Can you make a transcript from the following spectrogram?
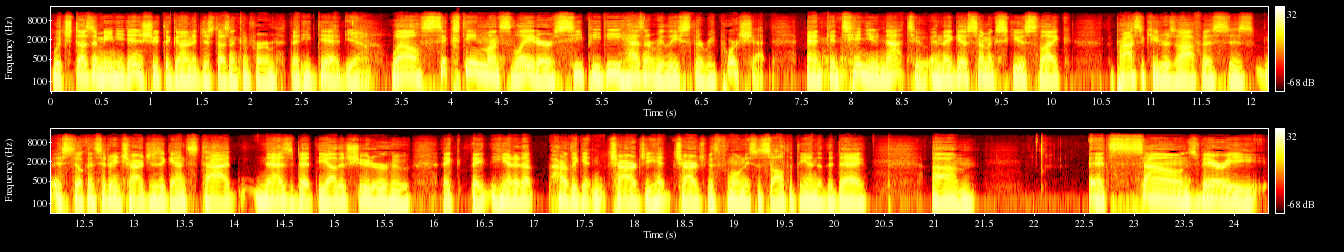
Which doesn't mean he didn't shoot the gun. It just doesn't confirm that he did. Yeah. Well, 16 months later, CPD hasn't released their reports yet and continue not to. And they give some excuse like the prosecutor's office is, is still considering charges against Todd Nesbitt, the other shooter who they, they, he ended up hardly getting charged. He had charged with felonious assault at the end of the day. Um, it sounds very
